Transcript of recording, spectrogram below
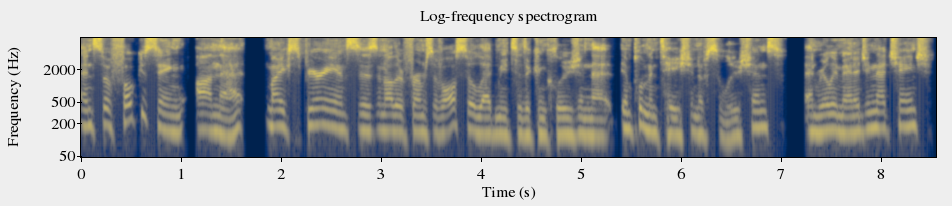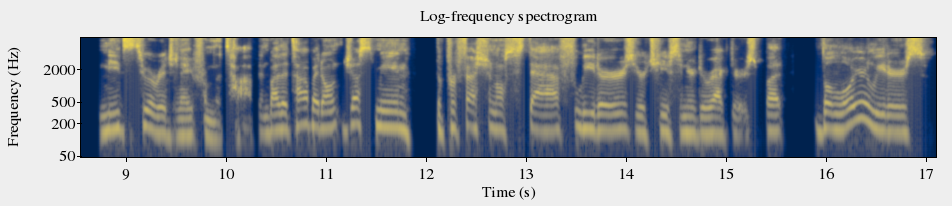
And so focusing on that my experiences in other firms have also led me to the conclusion that implementation of solutions and really managing that change needs to originate from the top. And by the top, I don't just mean the professional staff leaders, your chiefs and your directors, but the lawyer leaders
